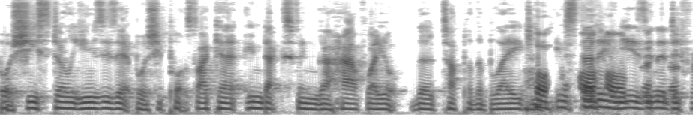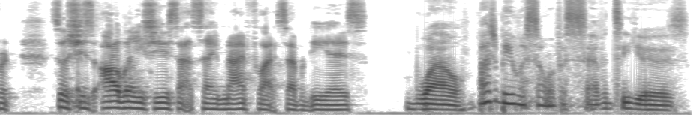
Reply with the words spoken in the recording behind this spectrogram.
But she still uses it, but she puts like an index finger halfway up the top of the blade Oh, instead of bless using a different. So she's always used that same knife for like seventy years. Wow. Imagine being with someone for seventy years.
